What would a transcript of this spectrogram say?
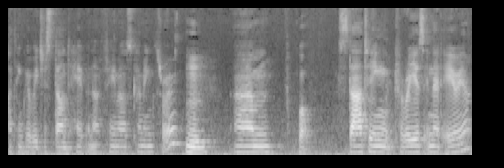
I think where we just don't have enough females coming through. mm. Um, well, starting careers in that area,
